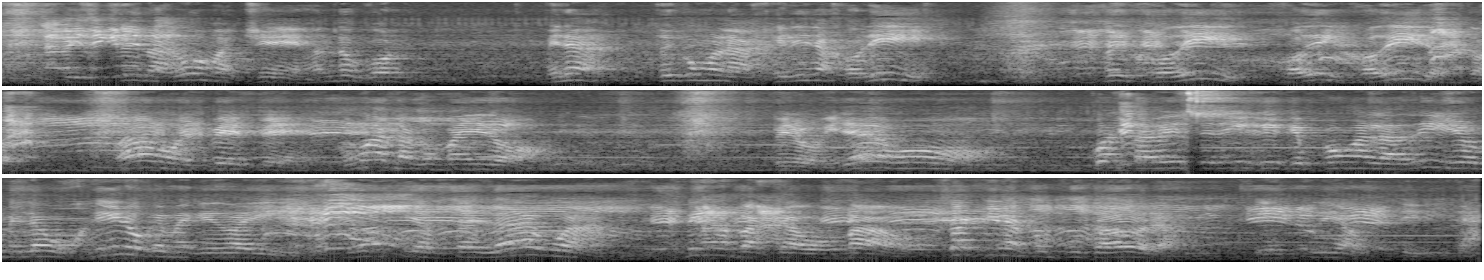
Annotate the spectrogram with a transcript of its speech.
Es una bicicleta! goma, che. Ando con... Mirá, estoy como la Angelina Jolie. Estoy jodido, jodido, jodido estoy. Vamos, el Pepe. ¿Cómo anda, compañero? Pero mirá vos. ¿Cuántas veces dije que ponga ladrillo en el agujero que me quedó ahí? ¿Se va a el agua? Venga para acá, bombao. Saque la computadora. Esto es austeridad.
